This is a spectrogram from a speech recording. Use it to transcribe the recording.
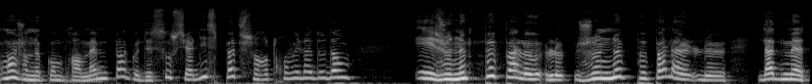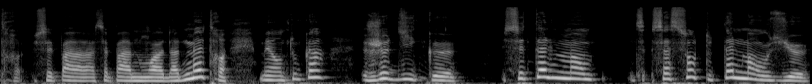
moi, je ne comprends même pas que des socialistes peuvent se retrouver là-dedans. Et je ne peux pas le, je ne peux pas l'admettre. C'est pas c'est pas à moi d'admettre, mais en tout cas, je dis que c'est tellement ça saute tellement aux yeux,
